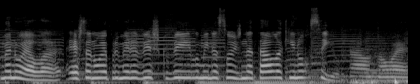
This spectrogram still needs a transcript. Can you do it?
Manuela, esta não é a primeira vez que vê iluminações de Natal aqui no Recio? Não, não é.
